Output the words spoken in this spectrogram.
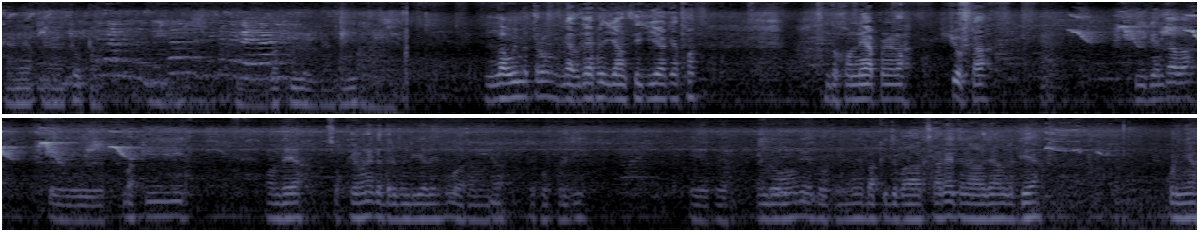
ਕਹਿੰਦੇ ਆਪਣਾ ਝੋਟਾ। ਬਾਕੀ ਹੋਈ ਜਾਂਦਾ ਨਹੀਂ ਲਓ ਵੀ ਮਿੱਤਰੋ, ਮਿਲਦੇ ਆ ਫਿਰ ਏਜੰਸੀ ਜੀ ਆ ਕੇ ਆਪਾਂ। ਦਿਖਾਉਂਦੇ ਆ ਆਪਣੇ ਜਿਹੜਾ ਝੋਟਾ। ਕੀ ਕਹਿੰਦਾ ਵਾ? ਤੇ ਬਾਕੀ ਆਉਂਦੇ ਆ, ਸੁੱਖੇ ਹੋਣੇ ਗਿੱਦੜ ਪਿੰਡੀ ਵਾਲੇ, ਭੂਆ ਦਾ ਮੁੰਡਾ ਤੇ ਫੁੱਫੜ ਜੀ। ਤੇ ਫਿਰ ਪਿੰਡੋਂ ਆਉਣਗੇ ਦੋ ਤਿੰਨ ਜਣੇ, ਬਾਕੀ ਜਵਾਕ ਸਾਰੇ ਦੇ ਨਾਲ ਜਾਣ ਲੱਗੇ ਆ, ਕੁੜੀਆਂ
